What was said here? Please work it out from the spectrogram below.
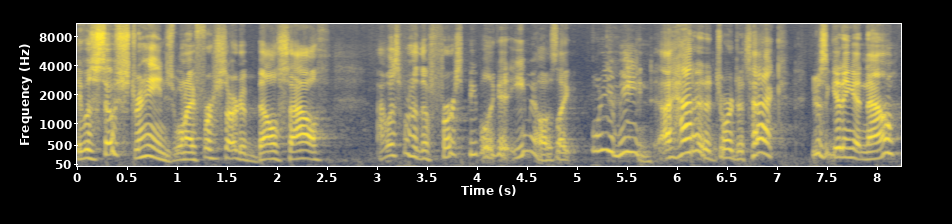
It was so strange. When I first started Bell South, I was one of the first people to get email. I was like, what do you mean? I had it at Georgia Tech. You're just getting it now?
